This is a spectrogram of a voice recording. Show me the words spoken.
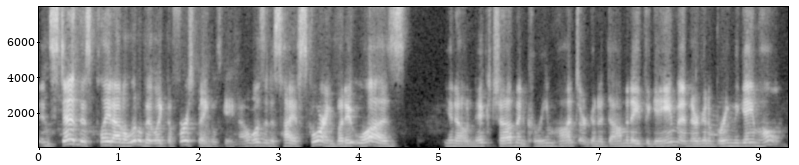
Instead, this played out a little bit like the first Bengals game. Now it wasn't as high of scoring, but it was, you know, Nick Chubb and Kareem Hunt are going to dominate the game and they're going to bring the game home.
